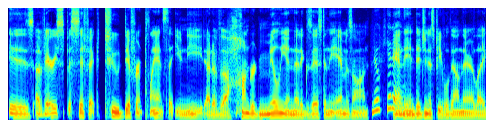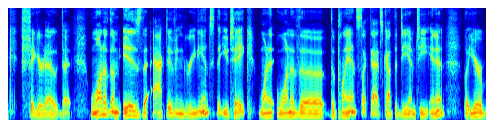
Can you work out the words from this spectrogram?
is a very specific two different plants that you need out of the hundred million that exist in the Amazon. No kidding. And the indigenous people down there like figured out that one of them is the active ingredient that you take. One one of the the plants like that's got the DMT in it, but your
